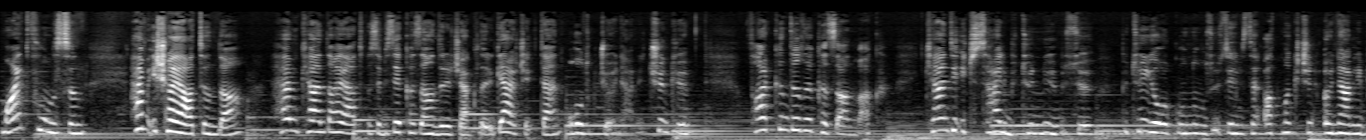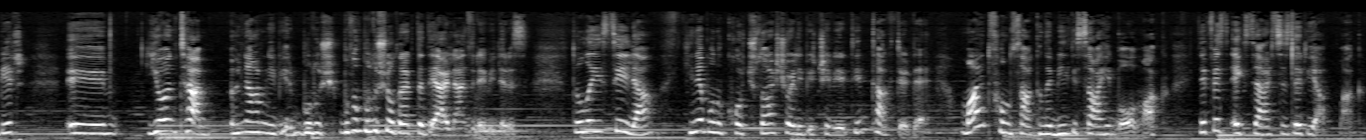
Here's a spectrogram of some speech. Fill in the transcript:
Mindfulness'ın hem iş hayatında hem kendi hayatımızda bize kazandıracakları gerçekten oldukça önemli. Çünkü farkındalığı kazanmak, kendi içsel bütünlüğümüzü, bütün yorgunluğumuzu üzerimizden atmak için önemli bir e, yöntem, önemli bir buluş. Bunu buluş olarak da değerlendirebiliriz. Dolayısıyla yine bunu koçluğa şöyle bir çevirdiğim takdirde mindfulness hakkında bilgi sahibi olmak, nefes egzersizleri yapmak,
